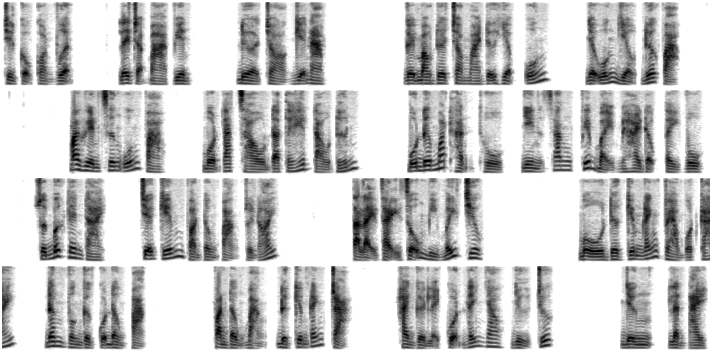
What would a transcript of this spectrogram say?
trên cổ con vượn, lấy ra ba viên, đưa cho Nghĩa Nam. Người mau đưa cho Mai Nữ Hiệp uống, nhớ uống nhiều nước vào. Mai Huyền Sương uống vào, một lát sau đã thấy hết đau đớn. Mụ đưa mắt hận thù nhìn sang phía 72 động Tây Vu, rồi bước lên đài, chĩa kiếm vào đồng bảng rồi nói. Ta lại dạy dỗ mì mấy chiêu. Mụ đưa kiếm đánh vào một cái, đâm vào ngực của đồng bảng. Phan đồng bảng đưa kiếm đánh trả. Hai người lại cuộn lấy nhau như trước. Nhưng lần này,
